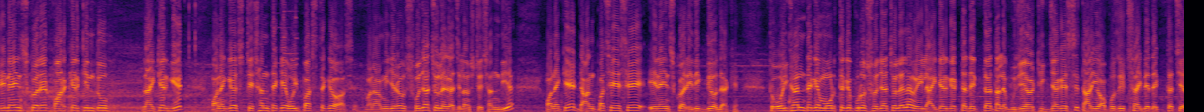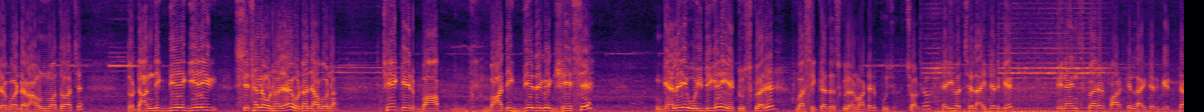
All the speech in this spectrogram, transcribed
এই নাইন স্কোয়ারের পার্কের কিন্তু লাইটের গেট অনেকে স্টেশন থেকে ওই পাশ থেকেও আসে। মানে আমি যেরকম সোজা চলে গেছিলাম স্টেশন দিয়ে অনেকে ডান পাশে এসে এ নাইন স্কোয়ার এদিক দিয়েও দেখে। তো ওইখান থেকে মোড় থেকে পুরো সোজা চলে এলাম। এই লাইটের গেটটা দেখতে হয় তাহলে বুঝে যাবে ঠিক জায়গায় এসেছে। তারই অপোজিট সাইডে দেখতে হচ্ছে এরকম একটা রাউন্ড মতো আছে। তো ডান দিক দিয়ে গিয়েই স্টেশনে ওঠা যায় ওটা যাব না। ঠিক এর বাপ বা দিক দিয়ে দেখবে ঘেসে গেলেই ওই দিকেই এ টু স্কোয়ারের বা শিক্ষার্থী স্কুলের মাঠের পুজো। চলো এই হচ্ছে লাইটের গেট বি নাইন স্কোয়ারের পার্কের লাইটের গেটটা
